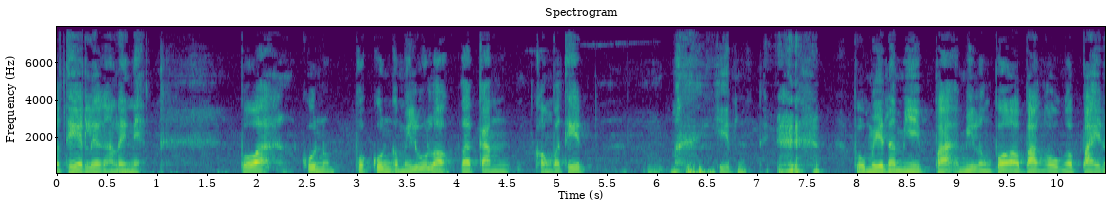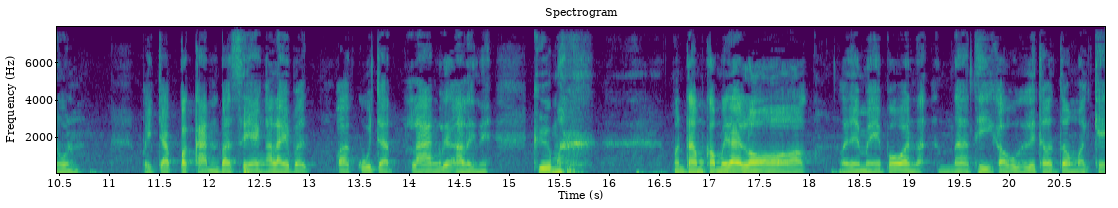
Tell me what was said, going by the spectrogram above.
ประเทศเรื่องอะไรเนี่ย เพราะว่าคุณพวกคุณก็ไม่รู้หรอกว่ากรรมของประเทศเห็นผมเห็นนะมีพระมีหลวงพ่อบางองค์ก็ไปนู่น ไปจับประกันพระแสงอะไรว่าว่ากูจะล้างเรื่องอะไรเนี่ย คือมันมันทำเขาไม่ได้หรอก เข้าใจไหมเพราะว่าหน้าที่เขาก็คือเขาต้องมาแก้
